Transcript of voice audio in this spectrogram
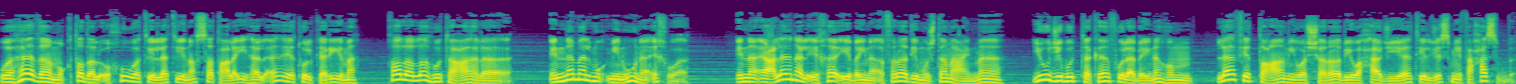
وهذا مقتضى الأخوة التي نصت عليها الآية الكريمة. قال الله تعالى إنما المؤمنون إخوة. إن إعلان الإخاء بين أفراد مجتمع ما يوجب التكافل بينهم لا في الطعام والشراب وحاجيات الجسم فحسب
